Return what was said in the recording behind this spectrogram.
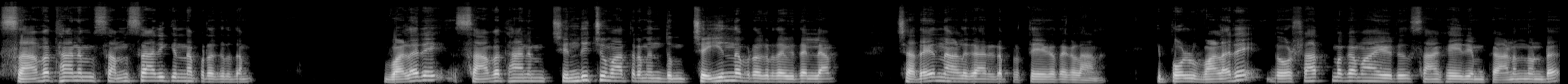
സാവധാനം സംസാരിക്കുന്ന പ്രകൃതം വളരെ സാവധാനം ചിന്തിച്ചു മാത്രം എന്തും ചെയ്യുന്ന പ്രകൃതം ഇതെല്ലാം ചതയനാളുകാരുടെ പ്രത്യേകതകളാണ്. ഇപ്പോൾ വളരെ ദോഷാത്മകമായൊരു സാഹചര്യം കാണുന്നുണ്ട്.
